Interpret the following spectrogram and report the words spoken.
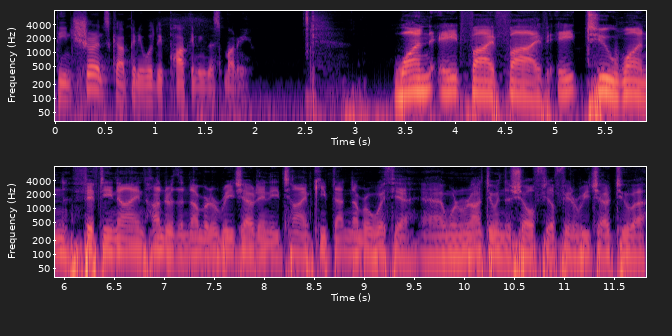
the insurance company would be pocketing this money. 1 855 821 5900, the number to reach out anytime. Keep that number with you. Uh, when we're not doing the show, feel free to reach out to uh,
